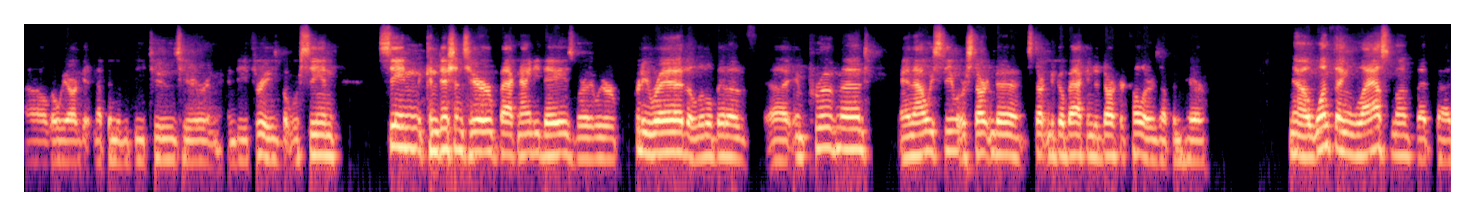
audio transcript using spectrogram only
uh, although we are getting up into the D2s here and, and D3s, but we're seeing seeing conditions here back 90 days where we were pretty red, a little bit of uh, improvement, and now we see what we're starting to starting to go back into darker colors up in here. Now, one thing last month that uh,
